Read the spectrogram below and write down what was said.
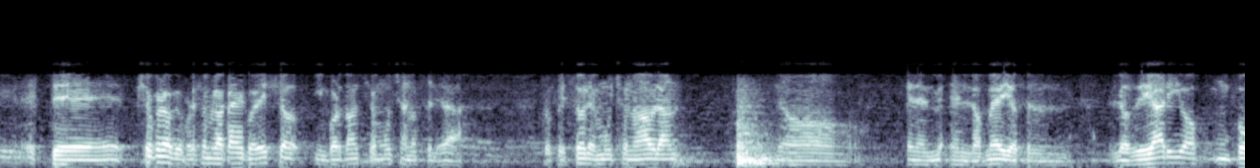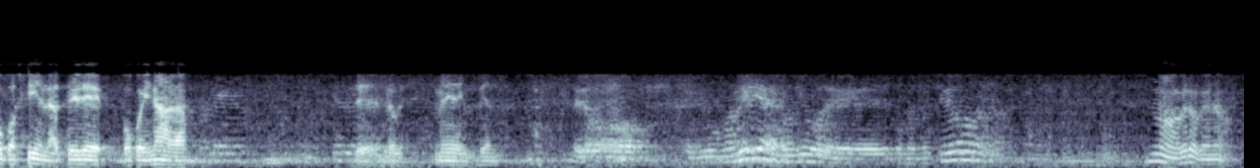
Este, yo creo que, por ejemplo, acá en el colegio, importancia mucha no se le da. Profesores mucho no hablan, no en, el, en los medios, en los diarios, un poco sí, en la tele, poco y nada. De lo que me entiendo. Pero en tu familia es motivo de, de conversación, No, creo que. ¿no?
